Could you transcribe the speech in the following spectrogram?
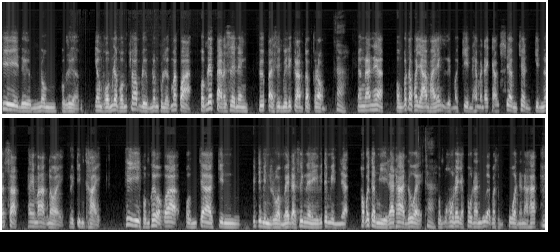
ที่ดื่มนมถั่วเหลือง อย่างผมเนี่ยผมชอบดื่มนมถั่วเหลืองมากกว่า ผมได้8%เองคือ80มิลลิกรัมต่อกล่องค่ะดังนั้นเนี่ยผมก็ต้องพยายามหาอย่างอื่นมากินให้มันได้แคลเซียม เช่น กินเนื้อสัตว์ให้มากหน่อย หรือกินไข่ ที่ผมเคยบอกว่าผมจะกินวิตามินรวมเม็ดอะซึ่งในวิตามินเนี่ยเขาก็จะมีแร่ธาตุด้วยค่ะผมก็คงได้จากพวกนั้นด้วยพอสมควรนะฮะฮึ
